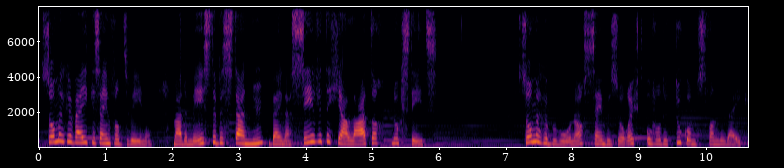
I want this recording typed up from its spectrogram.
Sommige wijken zijn verdwenen, maar de meeste bestaan nu, bijna 70 jaar later, nog steeds. Sommige bewoners zijn bezorgd over de toekomst van de wijk,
